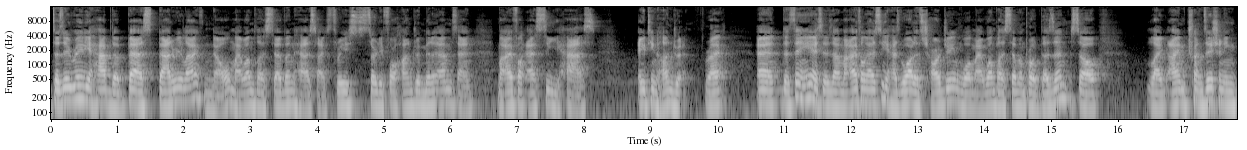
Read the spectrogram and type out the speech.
does it really have the best battery life? No, my OnePlus 7 has like 3 3400 milliamps and my iPhone SE has 1800, right? And the thing is, is that my iPhone SE has wireless charging, while my OnePlus 7 Pro doesn't. So, like, I'm transitioning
